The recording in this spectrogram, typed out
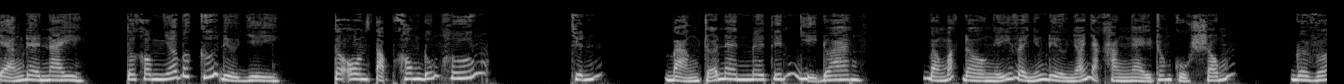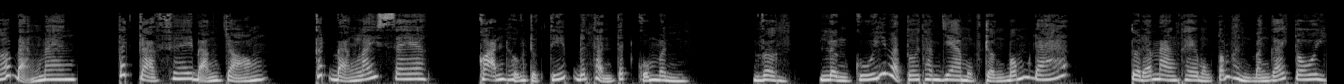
dạng đề này. Tôi không nhớ bất cứ điều gì. Tôi ôn tập không đúng hướng. 9. Bạn trở nên mê tín dị đoan. Bạn bắt đầu nghĩ về những điều nhỏ nhặt hàng ngày trong cuộc sống. Đôi vớ bạn mang, tách cà phê bạn chọn, cách bạn lái xe, có ảnh hưởng trực tiếp đến thành tích của mình. Vâng, lần cuối mà tôi tham gia một trận bóng đá, tôi đã mang theo một tấm hình bạn gái tôi,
